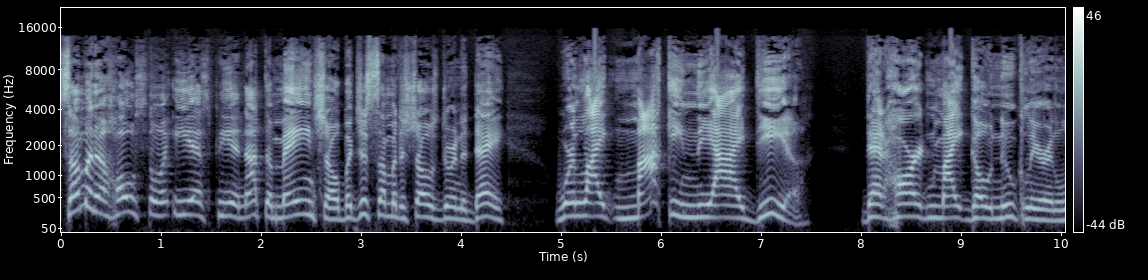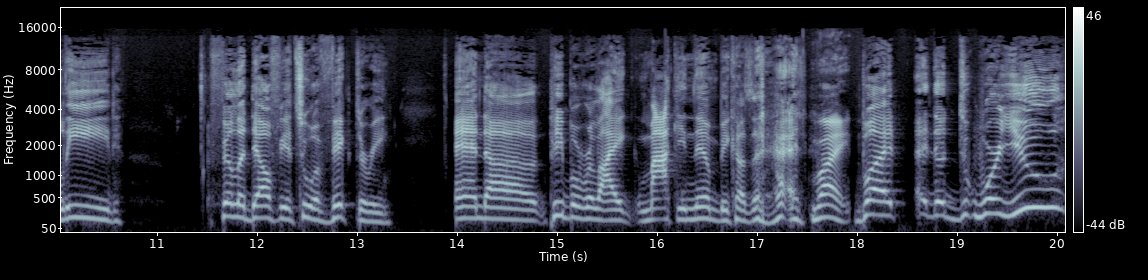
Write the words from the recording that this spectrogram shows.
some of the hosts on ESPN, not the main show, but just some of the shows during the day, were like mocking the idea that Harden might go nuclear and lead Philadelphia to a victory. And uh, people were like mocking them because of that. Right. But uh, were you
